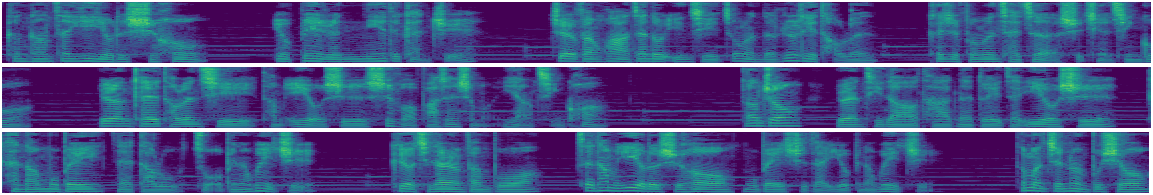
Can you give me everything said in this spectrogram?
刚刚在夜游的时候有被人捏的感觉。这番话再度引起众人的热烈讨论，开始纷纷猜测事情的经过。有人开始讨论起他们夜游时是否发生什么异样情况。当中有人提到他那队在夜游时看到墓碑在道路左边的位置，可有其他人反驳，在他们夜游的时候墓碑是在右边的位置。他们争论不休，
